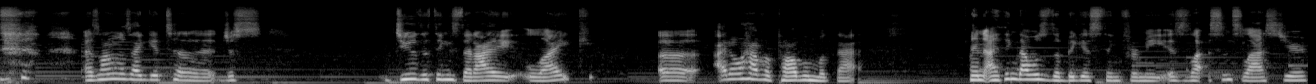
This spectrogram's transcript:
as long as I get to just do the things that I like, uh I don't have a problem with that and i think that was the biggest thing for me is la- since last year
